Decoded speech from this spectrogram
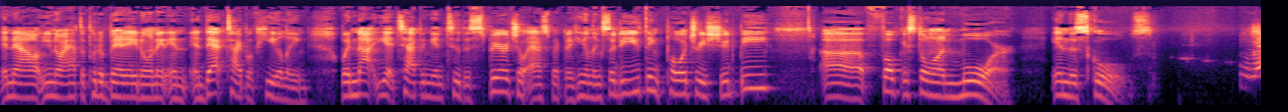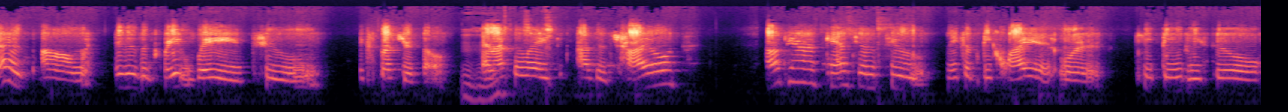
and now you know i have to put a band-aid on it and, and that type of healing but not yet tapping into the spiritual aspect of healing so do you think poetry should be uh, focused on more in the schools? Yes, um, it is a great way to express yourself. Mm-hmm. And I feel like as a child, our parents can tend to make us be quiet or keep things we feel,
